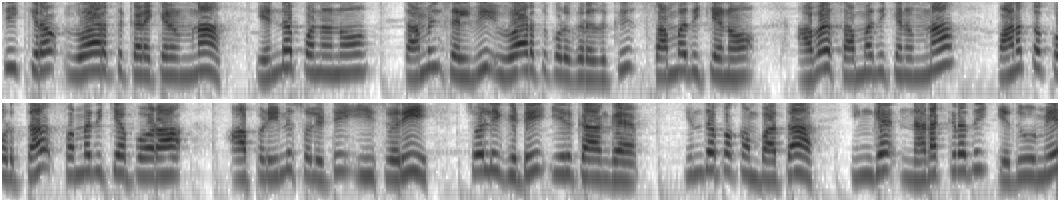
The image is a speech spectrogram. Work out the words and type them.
சீக்கிரம் விவாகரத்து கிடைக்கணும்னா என்ன பண்ணணும்? தமிழ் செல்வி விவாகரத்து கொடுக்கறதுக்கு சம்மதிக்கணும். அவ சம்மதிக்கணும்னா பணத்தை கொடுத்தா சம்மதிக்க போறா அப்படின்னு சொல்லிட்டு ஈஸ்வரி சொல்லிக்கிட்டு இருக்காங்க. இந்த பக்கம் பார்த்தா இங்க நடக்கிறது எதுவுமே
